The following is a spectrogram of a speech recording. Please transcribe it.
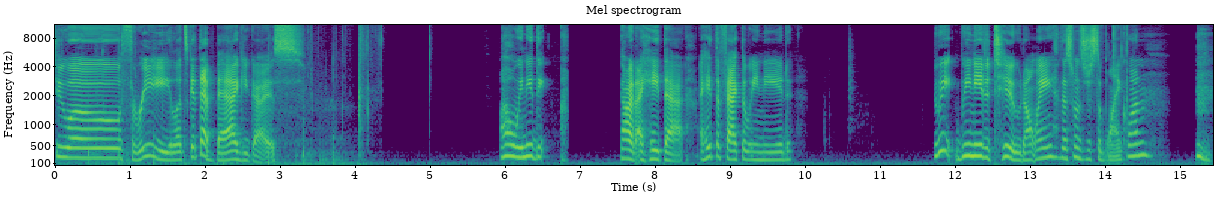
203. Let's get that bag, you guys. Oh, we need the... God, I hate that. I hate the fact that we need... Do we... We need a two, don't we? This one's just a blank one?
